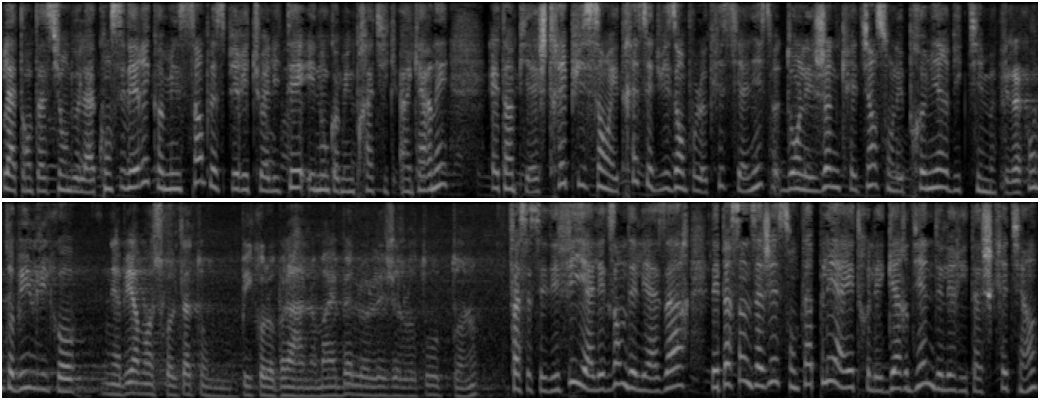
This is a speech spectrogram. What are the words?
La tentation de la considérer comme une simple spiritualité et non comme une pratique incarnée est un piège très puissant et très séduisant pour le christianisme dont les jeunes chrétiens sont les premières victimes. Un Face à ces défis et à l'exemple d'Éléazar, les personnes âgées sont appelées à être les gardiennes de l'héritage chrétien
